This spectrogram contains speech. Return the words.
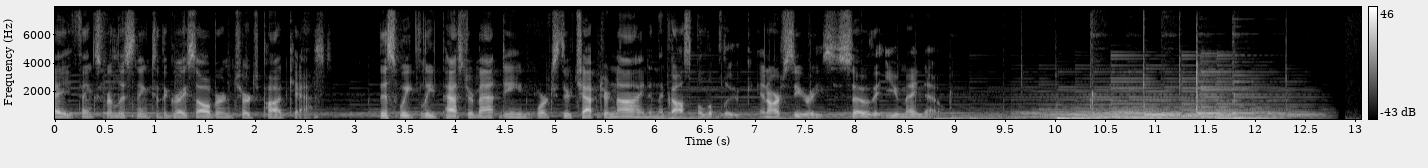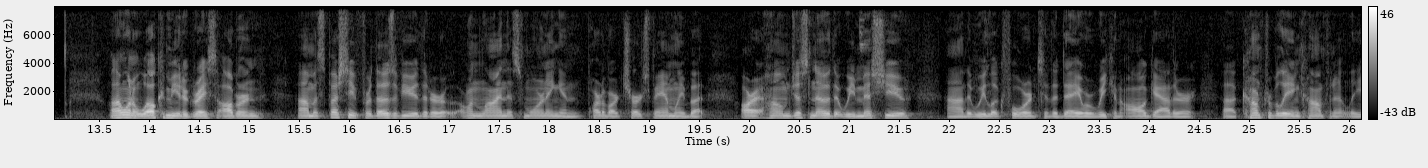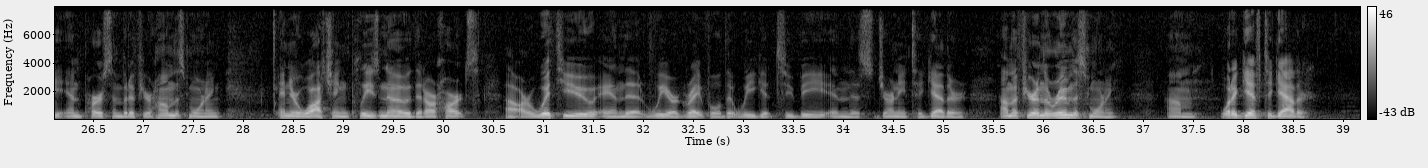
Hey, thanks for listening to the Grace Auburn Church Podcast. This week, lead pastor Matt Dean works through chapter 9 in the Gospel of Luke in our series, So That You May Know. Well, I want to welcome you to Grace Auburn, um, especially for those of you that are online this morning and part of our church family, but are at home. Just know that we miss you, uh, that we look forward to the day where we can all gather uh, comfortably and confidently in person. But if you're home this morning and you're watching, please know that our hearts uh, are with you and that we are grateful that we get to be in this journey together. Um, if you're in the room this morning, um, what a gift to gather.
